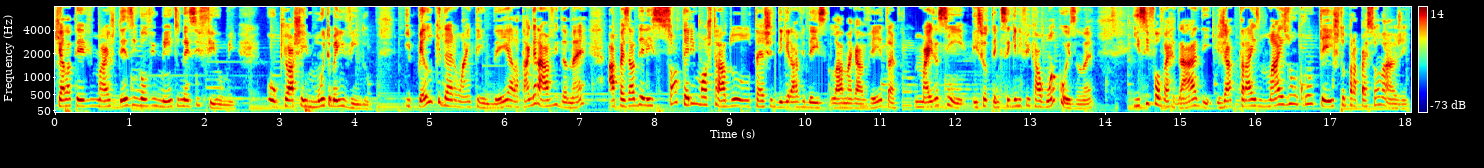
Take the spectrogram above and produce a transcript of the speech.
que ela teve mais desenvolvimento nesse filme, o que eu achei muito bem-vindo. E pelo que deram a entender, ela tá grávida, né? Apesar deles só terem mostrado o teste de gravidez lá na gaveta, mas assim, isso tem que significar alguma coisa, né? E se for verdade, já traz mais um contexto para personagem,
